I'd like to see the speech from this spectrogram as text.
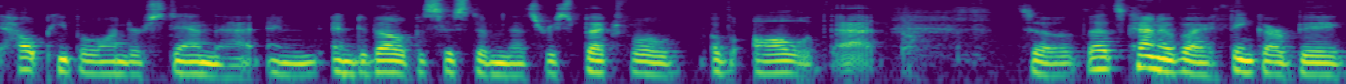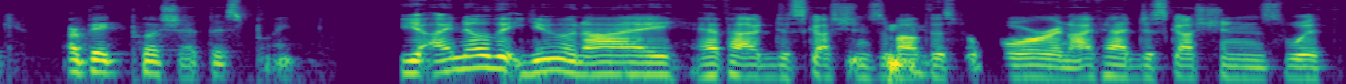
help people understand that and and develop a system that's respectful of all of that. So that's kind of I think our big our big push at this point. Yeah, I know that you and I have had discussions about this before, and I've had discussions with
